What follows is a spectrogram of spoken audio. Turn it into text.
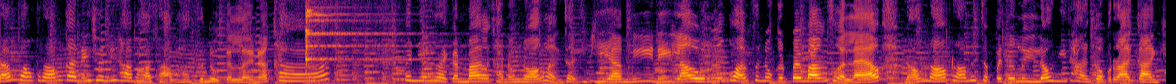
รับฟังพร้อมกันในช่วงนิทานภาษาพาสนุกกันเลยนะคะ เป็นอย่างไรกันบ้างล่ะคะน้องๆ หลังจากที่พี่ยามีได้เล่าเรื่องความสนุกกันไปบางส่วนแล้ว น้องๆ พร้อมที่จะไปตะลุยโลกนิทานกับรายการเค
